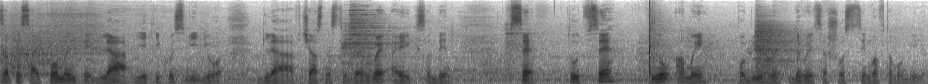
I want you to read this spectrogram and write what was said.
записати коменти для якихось відео, для в частності BMW AX1. Все, тут все. Ну а ми побігли дивитися, що з цим автомобілем.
